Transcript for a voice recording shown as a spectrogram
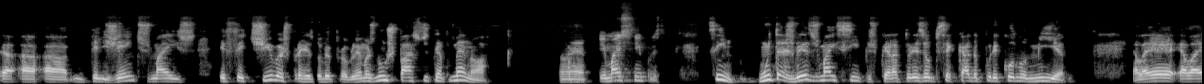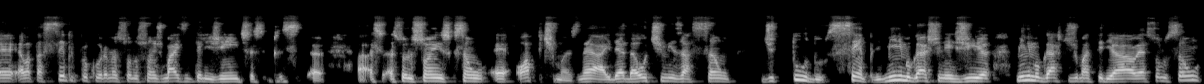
uh, uh, inteligentes, mais efetivas para resolver problemas num espaço de tempo menor. É... E mais simples. Sim, muitas vezes mais simples, porque a natureza é obcecada por economia. Ela é, ela é, ela está sempre procurando as soluções mais inteligentes, as, as, as soluções que são é, óptimas, né? A ideia da otimização de tudo, sempre, mínimo gasto de energia, mínimo gasto de material, é a solução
